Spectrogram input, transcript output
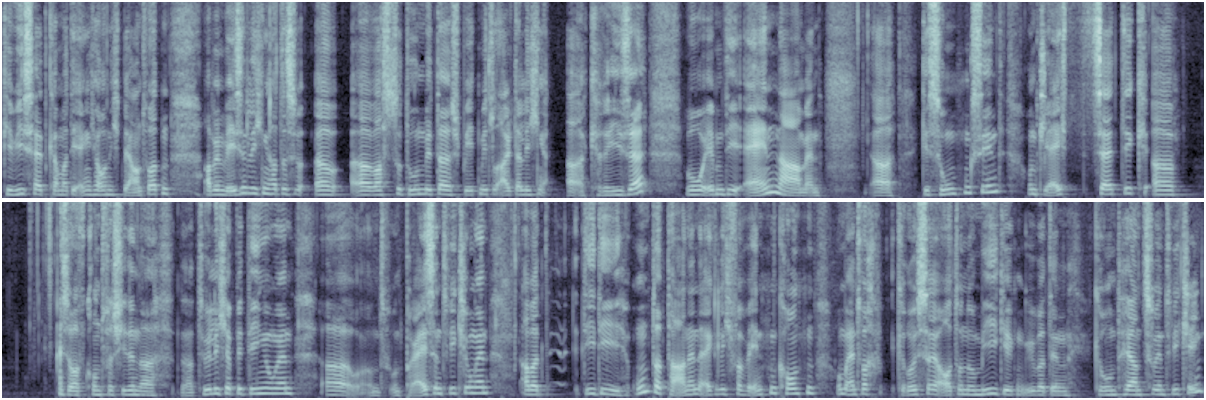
Gewissheit kann man die eigentlich auch nicht beantworten. Aber im Wesentlichen hat das äh, was zu tun mit der spätmittelalterlichen Krise, wo eben die Einnahmen gesunken sind und gleichzeitig also aufgrund verschiedener natürlicher Bedingungen äh, und, und, Preisentwicklungen, aber die die Untertanen eigentlich verwenden konnten, um einfach größere Autonomie gegenüber den Grundherren zu entwickeln.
